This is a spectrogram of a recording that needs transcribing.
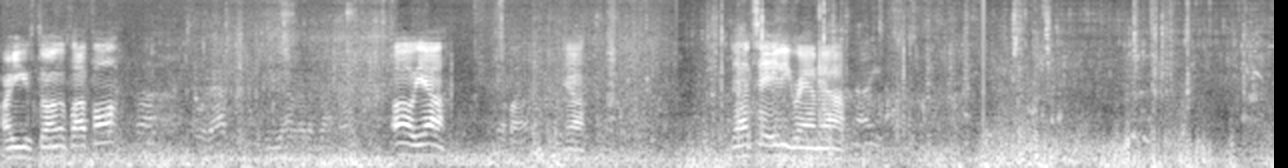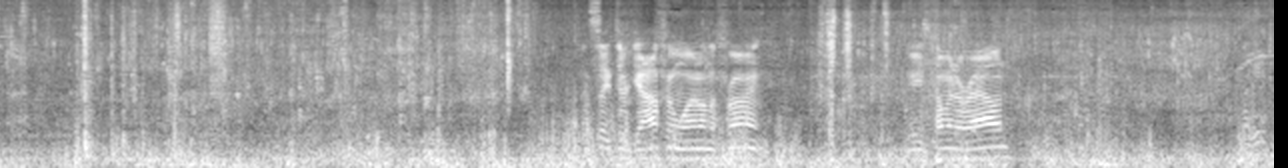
Are you throwing the flat? Oh, ball? Oh yeah, Yeah. That's a 80 gram, yeah. Nice. Looks like they're gaffing one on the front. He's coming around. I to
